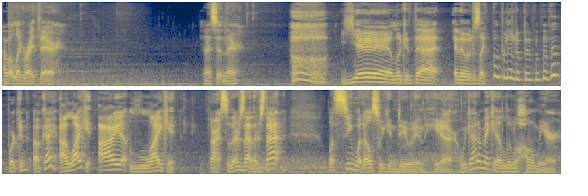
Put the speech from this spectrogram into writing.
How about like right there? Can I sit in there? Oh, yeah, look at that. And then we're just like, boop, boop, boop, working. Okay, I like it. I like it. All right, so there's that, there's that. Let's see what else we can do in here. We gotta make it a little homier.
